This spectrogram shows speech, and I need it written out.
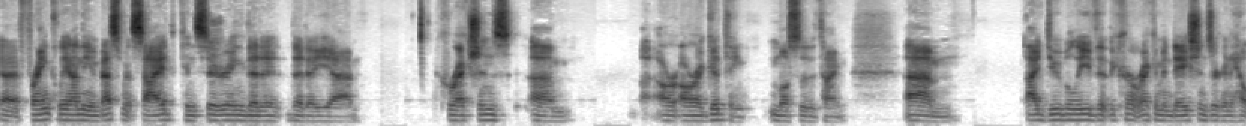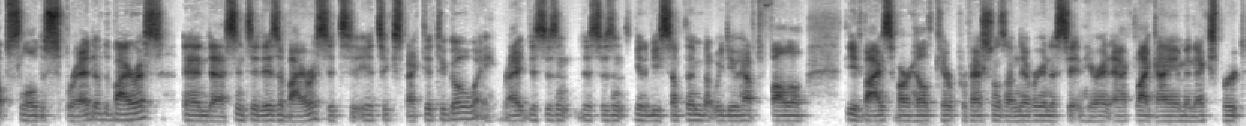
uh, frankly, on the investment side, considering that a, that a uh, corrections um, are are a good thing most of the time. Um, I do believe that the current recommendations are going to help slow the spread of the virus, and uh, since it is a virus, it's it's expected to go away. Right? This isn't this isn't going to be something, but we do have to follow the advice of our healthcare professionals. I'm never going to sit in here and act like I am an expert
